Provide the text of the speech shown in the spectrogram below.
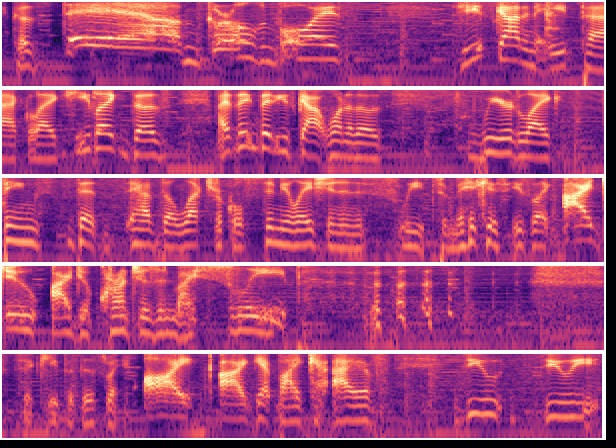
Because damn, girls and boys, he's got an eight pack. Like, he, like, does. I think that he's got one of those weird, like, things that have the electrical stimulation in his sleep to make his. He's like, I do, I do crunches in my sleep. So keep it this way. I I get my I have. Do you do you eat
